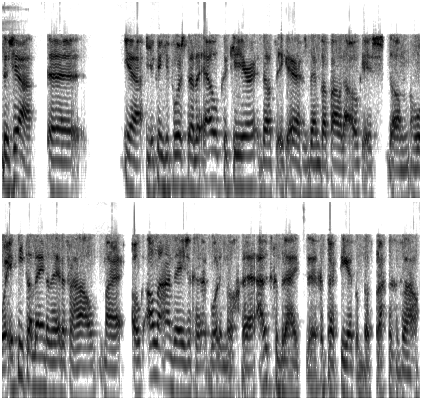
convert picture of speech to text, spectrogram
Dus ja, eh, ja, je kunt je voorstellen, elke keer dat ik ergens ben waar Paula ook is, dan hoor ik niet alleen dat hele verhaal, maar ook alle aanwezigen worden nog uitgebreid getrakteerd op dat prachtige verhaal.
